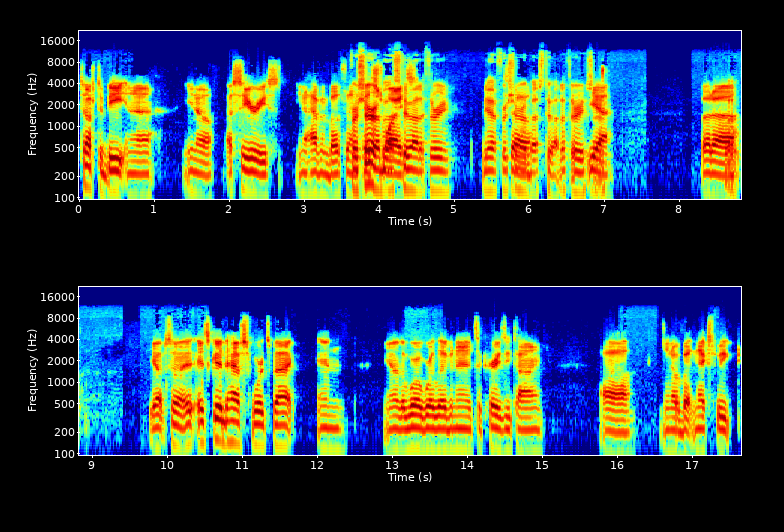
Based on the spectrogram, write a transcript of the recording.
tough to beat in a you know a series. You know, having both for sure, a best two out of three. Yeah, for so, sure, a best two out of three. So. Yeah, but uh, yep. So it, it's good to have sports back in you know the world we're living in. It's a crazy time. Uh, you know, but next week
